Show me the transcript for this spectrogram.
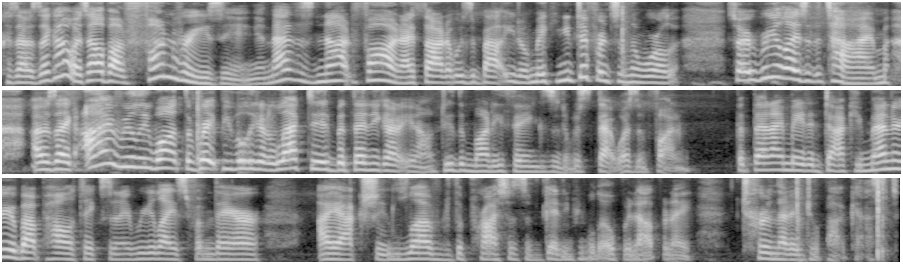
because I was like, oh, it's all about fundraising, and that is not fun. I thought it was about, you know, making a difference in the world. So I realized at the time, I was like, I really want the right people to get elected, but then you got to, you know, do the money things, and it was that wasn't fun. But then I made a documentary about politics, and I realized from there, I actually loved the process of getting people to open up, and I turned that into a podcast.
